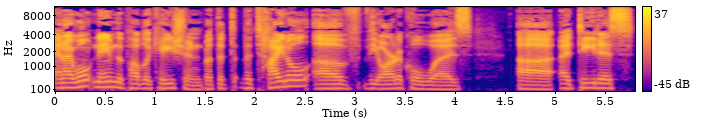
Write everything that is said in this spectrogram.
And I won't name the publication, but the the title of the article was uh, Adidas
